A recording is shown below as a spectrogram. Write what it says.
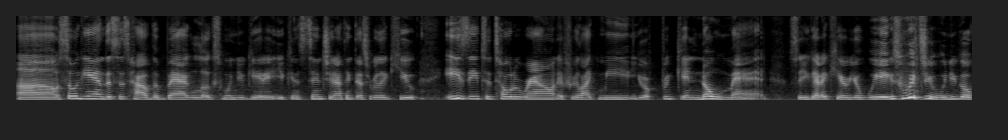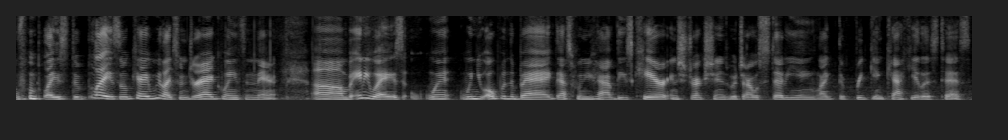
Um, so again, this is how the bag looks when you get it. You can cinch it. I think that's really cute. Easy to tote around. If you're like me, you're a freaking nomad. So you got to carry your wigs with you when you go from place to place, okay? We like some drag queens in there. Um, but anyways, when when you open the bag, that's when you have these care instructions, which I was studying like the freaking calculus test.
